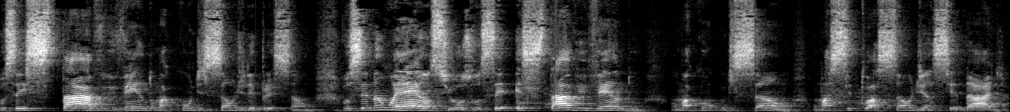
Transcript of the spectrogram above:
você está vivendo uma condição de depressão. Você não é ansioso, você está vivendo uma condição, uma situação de ansiedade.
